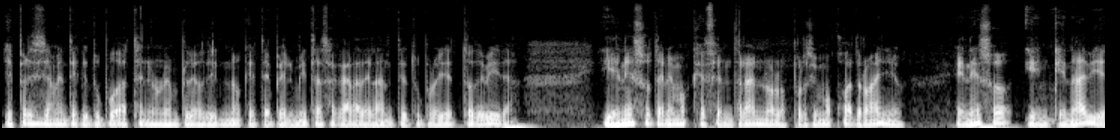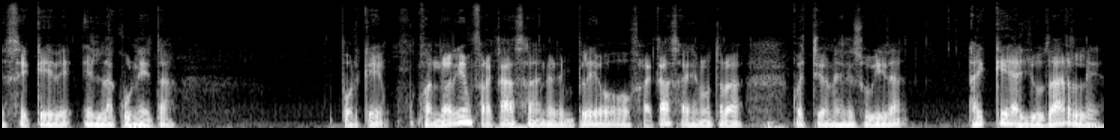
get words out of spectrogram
es precisamente que tú puedas tener un empleo digno que te permita sacar adelante tu proyecto de vida. Y en eso tenemos que centrarnos los próximos cuatro años. En eso y en que nadie se quede en la cuneta. Porque cuando alguien fracasa en el empleo o fracasa en otras cuestiones de su vida, hay que ayudarle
